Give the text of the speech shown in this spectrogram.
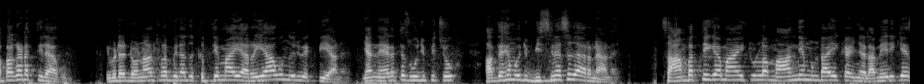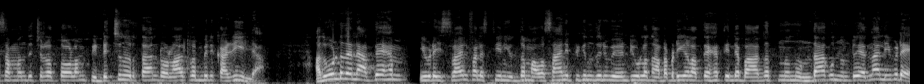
അപകടത്തിലാകും. ഇവിടെ ഡൊണാൾഡ് ട്രംപിന് അത് കൃത്യമായി അറിയാവുന്ന ഒരു വ്യക്തിയാണ്. ഞാൻ നേരത്തെ സൂചിപ്പിച്ചു അദ്ദേഹം ഒരു ബിസിനസ്സുകാരനാണ്. സാമ്പത്തികമായിട്ടുള്ള മാന്യം ഉണ്ടായിക്കഴിഞ്ഞാൽ അമേരിക്കയെ സംബന്ധിച്ചിടത്തോളം പിടിച്ചു നിർത്താൻ ഡൊണാൾഡ് ട്രംപിന് കഴിയില്ല. അതുകൊണ്ട് തന്നെ അദ്ദേഹം ഇവിടെ ഇസ്രായേൽ ഫലസ്തീൻ യുദ്ധം അവസാനിപ്പിക്കുന്നതിന് വേണ്ടിയുള്ള നടപടികൾ അദ്ദേഹത്തിന്റെ ഭാഗത്തു നിന്ന് ഉണ്ടാകുന്നുണ്ട് എന്നാൽ ഇവിടെ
